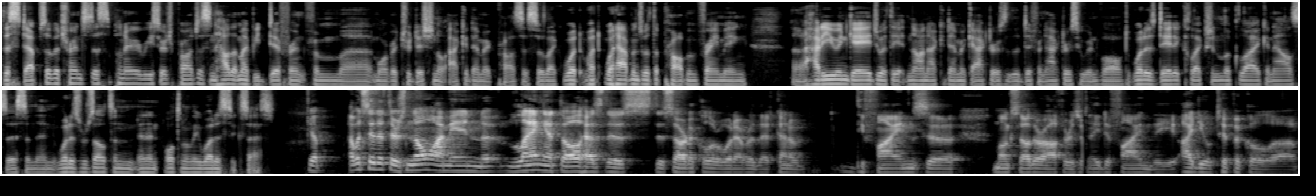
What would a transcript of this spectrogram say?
the steps of a transdisciplinary research process and how that might be different from uh, more of a traditional academic process. So, like, what what what happens with the problem framing? Uh, how do you engage with the non-academic actors, or the different actors who are involved? What does data collection look like, analysis, and then what is results, and, and then ultimately what is success? Yep, I would say that there's no. I mean, Lang et al. has this this article or whatever that kind of defines, uh, amongst other authors, they define the ideotypical uh,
